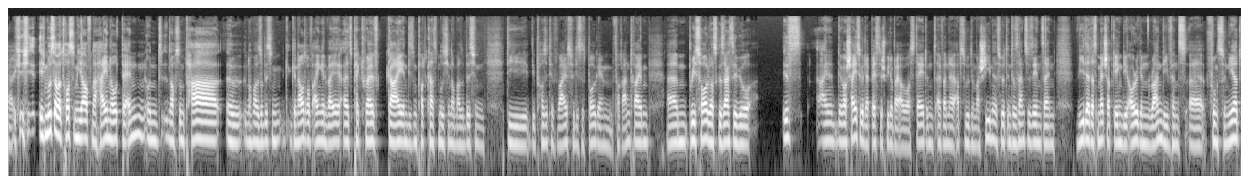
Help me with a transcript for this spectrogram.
Ja, ich, ich, ich muss aber trotzdem hier auf einer High Note beenden und noch so ein paar, äh, nochmal so ein bisschen genau drauf eingehen, weil als Pac-12-Guy in diesem Podcast muss ich hier nochmal so ein bisschen die, die Positive Vibes für dieses Bowl-Game vorantreiben. Ähm, Brees Hall, du hast gesagt, Silvio, ist eine, der wahrscheinlich sogar der beste Spieler bei Iowa State und einfach eine absolute Maschine. Es wird interessant zu sehen sein, wie da das Matchup gegen die Oregon Run Defense äh, funktioniert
